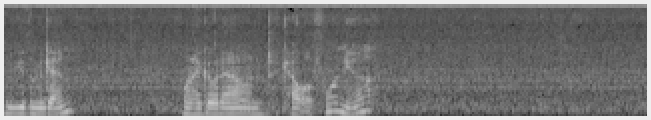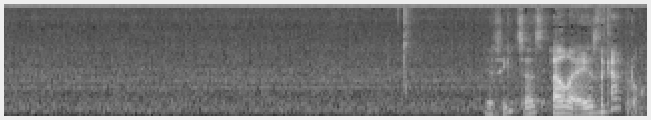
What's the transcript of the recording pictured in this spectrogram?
view them again, when I go down to California, you see it says LA is the capital.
